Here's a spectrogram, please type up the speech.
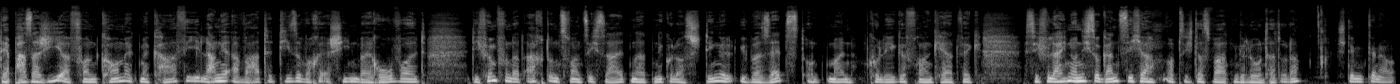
Der Passagier von Cormac McCarthy, lange erwartet, diese Woche erschienen bei Rowold. Die 528 Seiten hat Nikolaus Stingel übersetzt und mein Kollege Frank Hertweg ist sich vielleicht noch nicht so ganz sicher, ob sich das Warten gelohnt hat, oder? Stimmt, genau.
